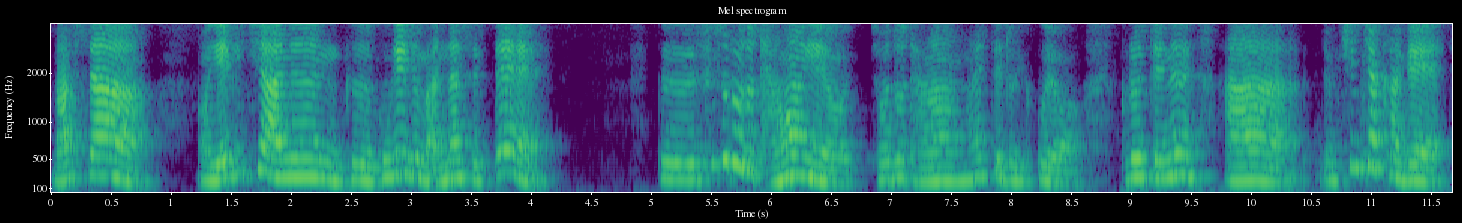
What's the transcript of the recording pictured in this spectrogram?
막상 어, 예기치 않은 그 고객을 만났을 때 그 스스로도 당황해요. 저도 당황할 때도 있고요. 그럴 때는 아, 좀 침착하게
